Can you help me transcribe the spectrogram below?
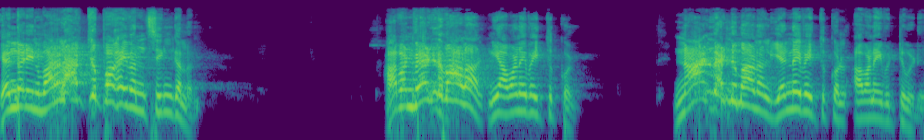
எங்களின் வரலாற்று பகைவன் சிங்களன். அவன் வேண்டுமானால் நீ அவனை வைத்துக்கொள். நான் வேண்டுமானால் என்னை வைத்துக்கொள் அவனை விட்டுவிடு.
